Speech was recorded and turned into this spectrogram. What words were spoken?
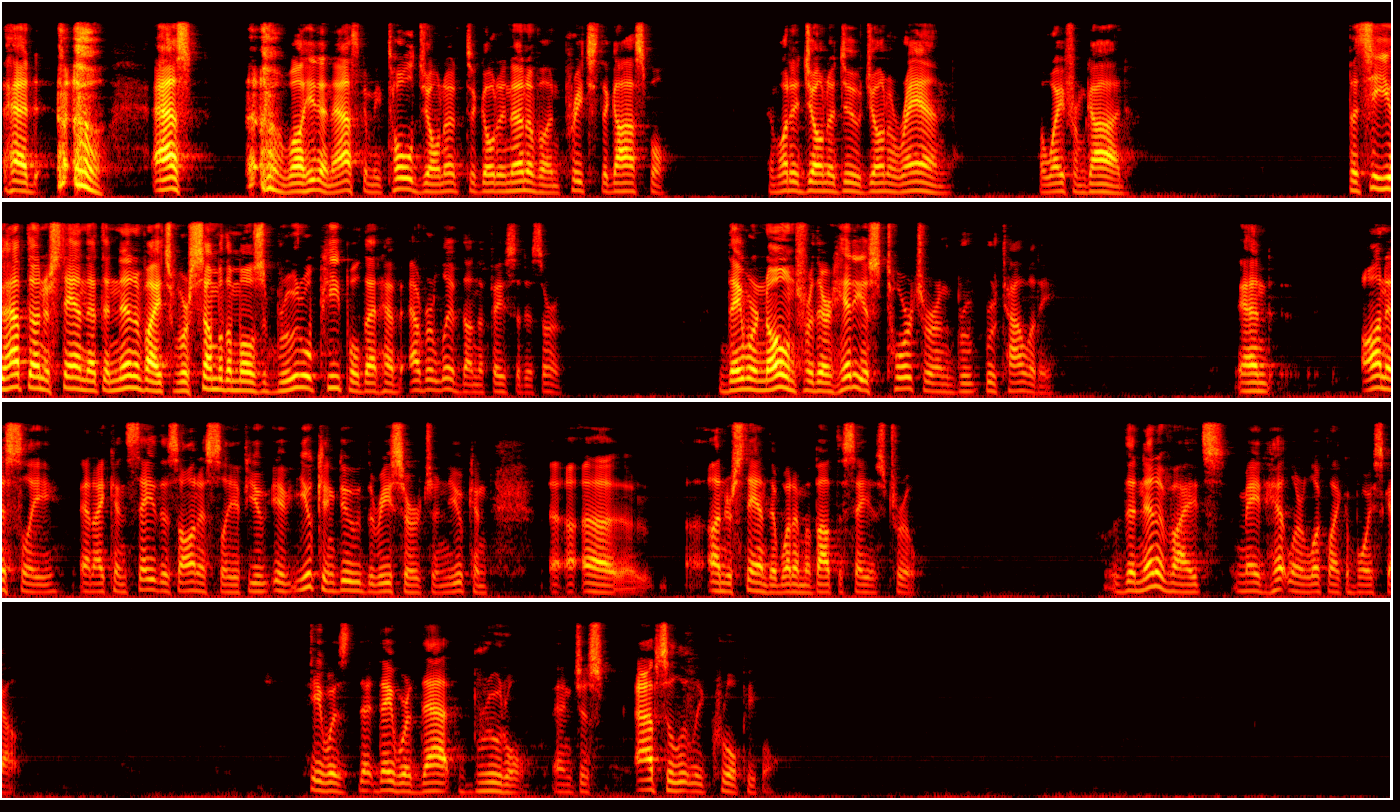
had asked well, he didn't ask him, he told Jonah to go to Nineveh and preach the gospel. And what did Jonah do? Jonah ran away from God. But see, you have to understand that the Ninevites were some of the most brutal people that have ever lived on the face of this earth. They were known for their hideous torture and brutality. And honestly, and I can say this honestly, if you if you can do the research and you can uh, uh, understand that what I'm about to say is true, the Ninevites made Hitler look like a Boy Scout. He was that they were that brutal and just absolutely cruel people.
